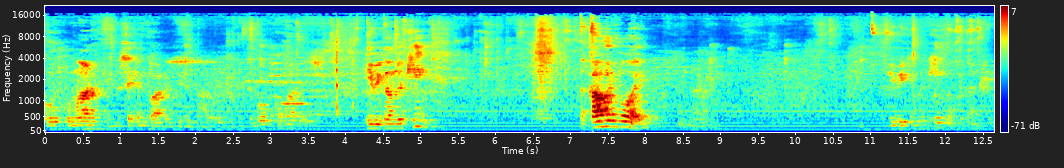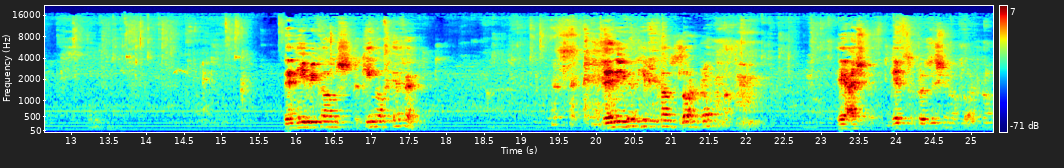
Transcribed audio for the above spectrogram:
Gop Kumar in the second part of Brihad Bhagavatam. Gop Kumar is, he becomes a king. A cowherd boy, he became a king of the country. Then he becomes the king of heaven. Then even he becomes Lord Brahma. He gets the position of Lord Brahma.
